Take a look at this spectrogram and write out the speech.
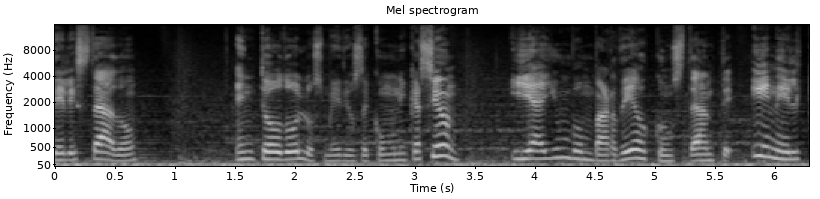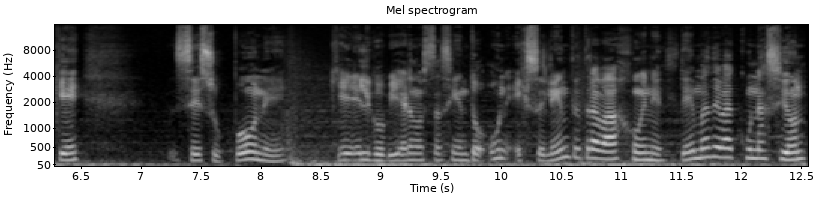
del Estado en todos los medios de comunicación. Y hay un bombardeo constante en el que se supone que el gobierno está haciendo un excelente trabajo en el tema de vacunación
